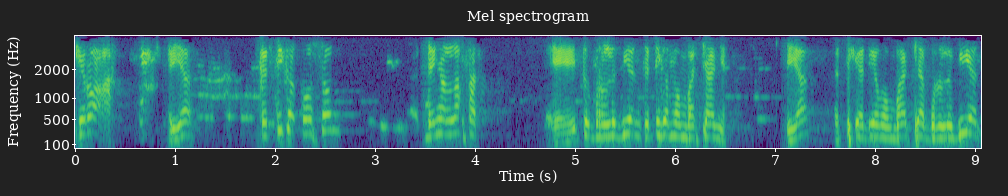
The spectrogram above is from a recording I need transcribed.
kiraah. Ya. Ketika kosong dengan lafaz. Eh, itu berlebihan ketika membacanya. Ya. Ketika dia membaca berlebihan.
